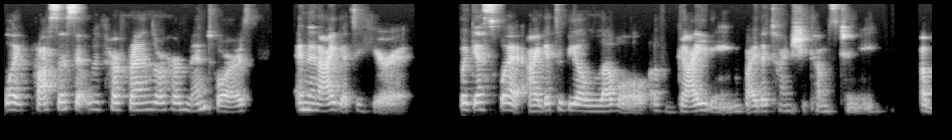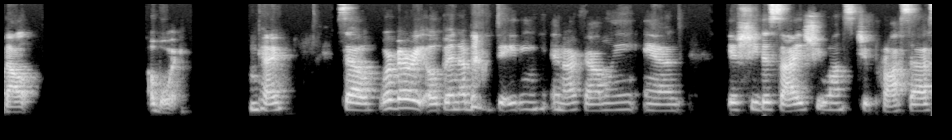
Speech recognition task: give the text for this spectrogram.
like process it with her friends or her mentors and then I get to hear it. But guess what? I get to be a level of guiding by the time she comes to me about a boy. Okay. So we're very open about dating in our family. And if she decides she wants to process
